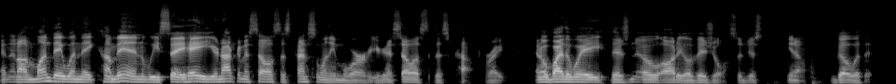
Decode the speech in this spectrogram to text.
And then on Monday, when they come in, we say, hey, you're not going to sell us this pencil anymore. You're going to sell us this cup, right? And oh, by the way, there's no audio visual. So just, you know, go with it.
